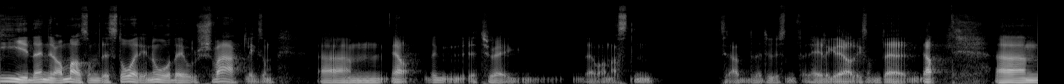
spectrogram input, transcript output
i den ramma som det står i nå, og det er jo svært, liksom. Um, ja, det, jeg tror jeg det var nesten 30 000 for hele greia. Liksom. Det, ja. um,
